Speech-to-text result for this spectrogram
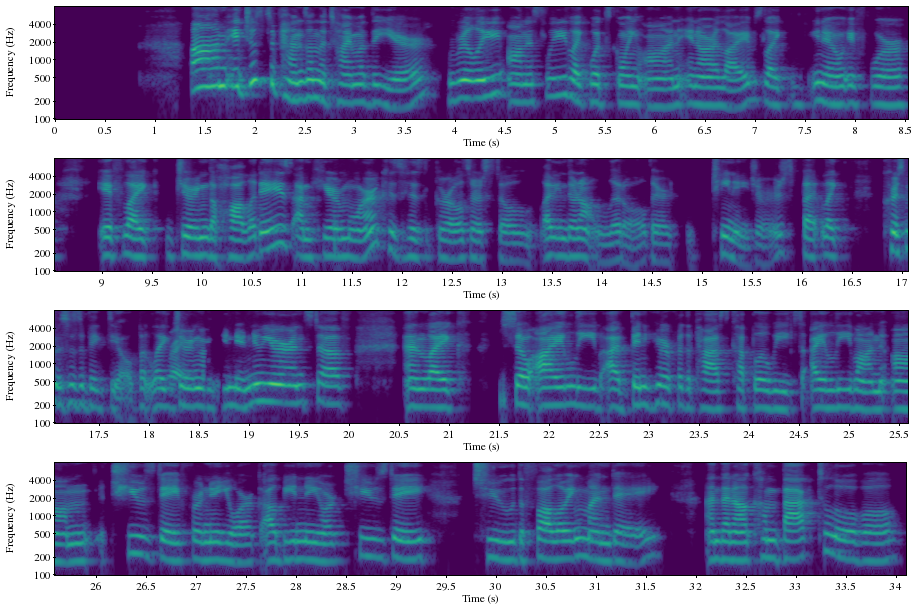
Um, it just depends on the time of the year, really, honestly, like what's going on in our lives. Like, you know, if we're if like during the holidays, I'm here more because his girls are still, I mean, they're not little, they're teenagers, but like Christmas is a big deal. But like Right. during our Indian New Year and stuff, and like so I leave, I've been here for the past couple of weeks. I leave on um Tuesday for New York. I'll be in New York Tuesday to the following Monday, and then I'll come back to Louisville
